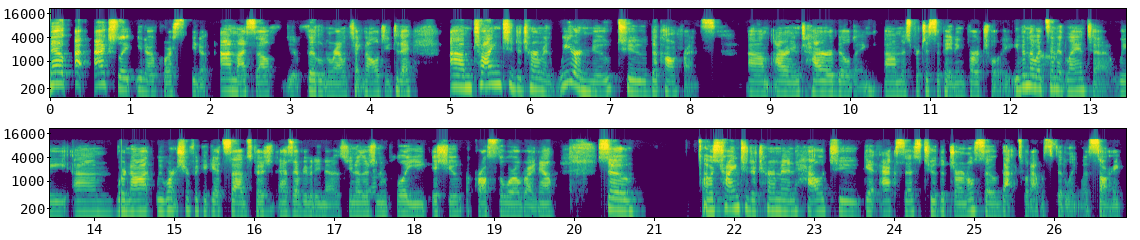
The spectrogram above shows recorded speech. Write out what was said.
No, I, actually, you know, of course, you know, I myself you know, fiddling around with technology today. I'm trying to determine, we are new to the conference. Um, our entire building um, is participating virtually, even though it's in Atlanta. We um, we're not, we weren't sure if we could get subs because as everybody knows, you know, there's an employee issue across the world right now. So I was trying to determine how to get access to the journal. So that's what I was fiddling with. Sorry.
